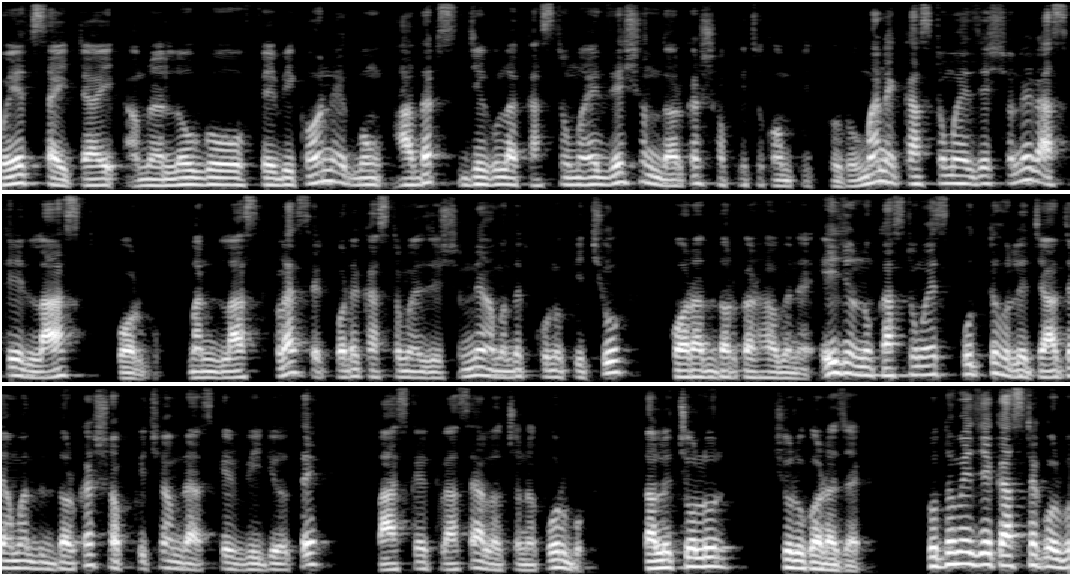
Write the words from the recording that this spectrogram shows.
ওয়েবসাইটটায় আমরা লোগো, ফেভিকন এবং আদার্স যেগুলা কাস্টমাইজেশন দরকার সবকিছু কমপ্লিট করব। মানে কাস্টমাইজেশনের আজকে লাস্ট পর্ব। মানে লাস্ট ক্লাস এরপরে কাস্টমাইজেশন আমাদের কোনো কিছু করার দরকার হবে না। এই জন্য কাস্টমাইজ করতে হলে যা, যা আমাদের দরকার সবকিছু আমরা আজকের ভিডিওতে বা আজকের ক্লাসে আলোচনা করব। তাহলে চলুন শুরু করা যাক। প্রথমে যে কাজটা করব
